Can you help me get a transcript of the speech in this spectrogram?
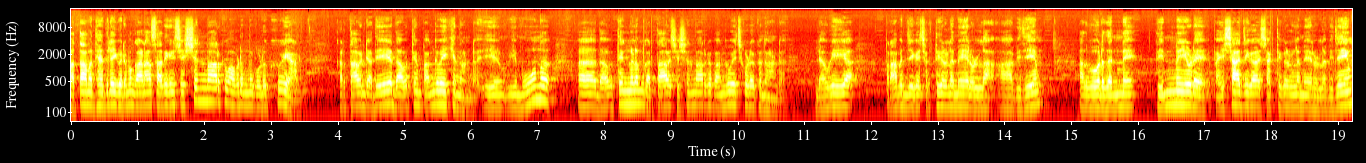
പത്താം അധ്യായത്തിലേക്ക് വരുമ്പോൾ കാണാൻ സാധിക്കും ശിഷ്യന്മാർക്കും അവിടെ നിന്ന് കൊടുക്കുകയാണ്. കർത്താവിന്റെ അതേ ദൗത്യം പങ്കുവയ്ക്കുന്നുണ്ട്. ഈ ഈ മൂന്ന് ദൗത്യങ്ങളും കർത്താവ് ശിഷ്യന്മാർക്ക് പങ്കുവെച്ച് കൊടുക്കുന്നുണ്ട്. ലൗകിക പ്രാപഞ്ചിക ശക്തികളുടെ മേലുള്ള ആ വിജയം അതുപോലെ തന്നെ തിന്മയുടെ പൈശാചിക ശക്തികളുടെ മേലുള്ള വിജയം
